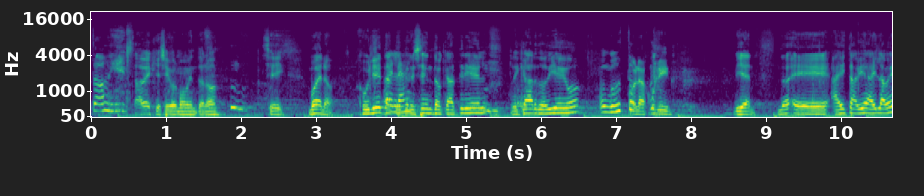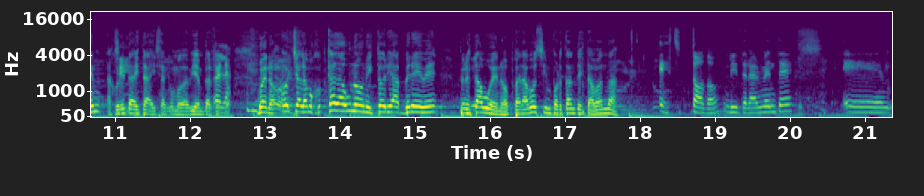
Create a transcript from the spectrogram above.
todo bien. Sabés que llegó el momento, ¿no? Sí. Bueno, Julieta, Hola. te presento Catriel, Ricardo, Diego. Un gusto. Hola, Juli. Bien. No, eh, ahí está bien, ahí la ven. A Julieta ahí está, ahí se acomoda bien, perfecto. Hola. Bueno, hoy charlamos cada uno una historia breve, pero está bueno. ¿Para vos es importante esta banda? Es todo, literalmente. Eh,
